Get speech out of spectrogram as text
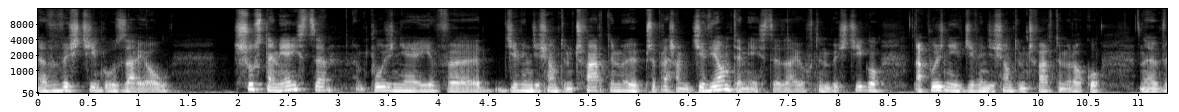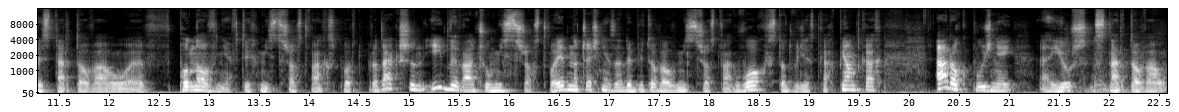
w wyścigu zajął szóste miejsce, później w 94, e, przepraszam, dziewiąte miejsce zajął w tym wyścigu, a później w 94 roku E, wystartował w, ponownie w tych mistrzostwach Sport Production i wywalczył mistrzostwo. Jednocześnie zadebiutował w mistrzostwach Włoch w 125, a rok później e, już startował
